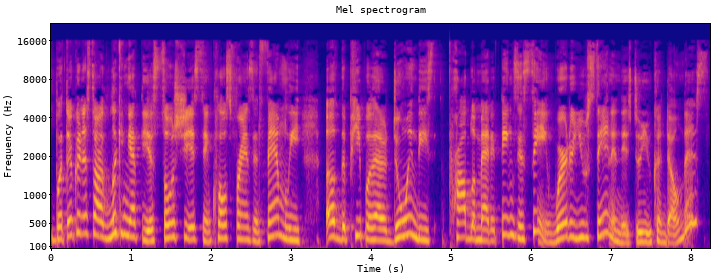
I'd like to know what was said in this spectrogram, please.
But they're going to start looking at the associates and close friends and family of the people that are doing these problematic things and seeing where do you stand in this? Do you condone this?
